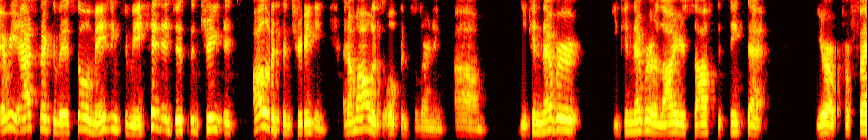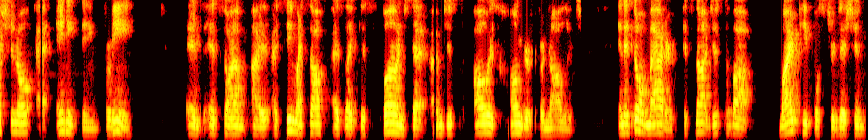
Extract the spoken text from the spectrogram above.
Every aspect of it is so amazing to me, and it just intrigued. It, all of it's intriguing, and I'm always open to learning. Um, you can never you can never allow yourself to think that you're a professional at anything for me and and so I'm, I, I see myself as like this sponge that i'm just always hunger for knowledge and it don't matter it's not just about my people's tradition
